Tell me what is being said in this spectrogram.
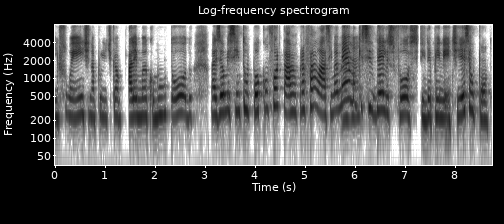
influente na política alemã como um todo, mas eu me sinto um pouco confortável para falar assim, mas mesmo uhum. que se deles fosse independente, esse é o ponto,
